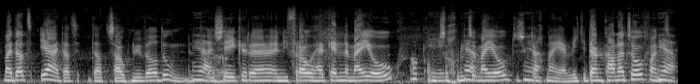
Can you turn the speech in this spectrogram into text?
Maar dat, ja, dat, dat zou ik nu wel doen. Ja. En zeker, en die vrouw herkende mij ook. Om ze groette ja. mij ook. Dus ik Ja. dacht, nou ja, weet je, dan kan het ook. Want Ja.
